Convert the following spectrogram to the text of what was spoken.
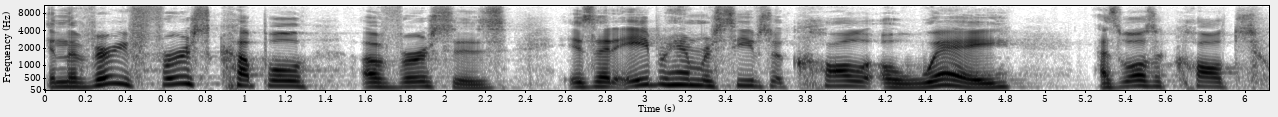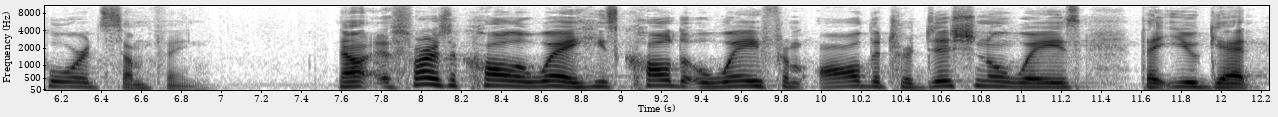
in the very first couple of verses is that Abraham receives a call away as well as a call towards something. Now, as far as a call away, he's called away from all the traditional ways that you get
